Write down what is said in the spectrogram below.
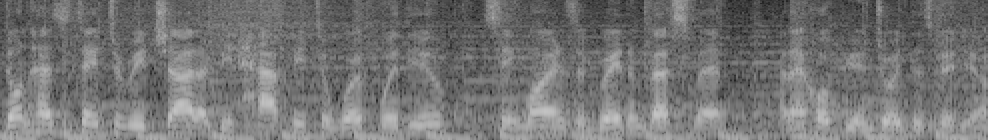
don't hesitate to reach out. I'd be happy to work with you. St. Martin is a great investment and I hope you enjoyed this video.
